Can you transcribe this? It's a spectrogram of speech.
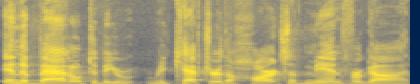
in the battle to be recapture the hearts of men for God.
